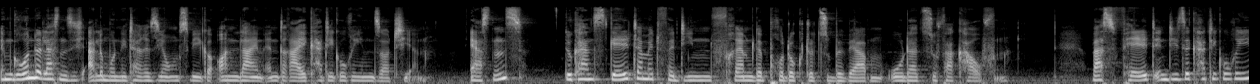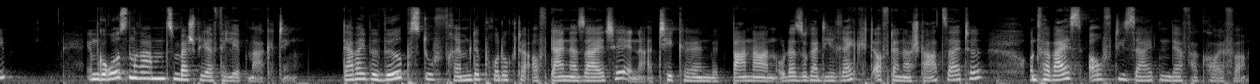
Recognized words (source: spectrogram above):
Im Grunde lassen sich alle Monetarisierungswege online in drei Kategorien sortieren. Erstens, du kannst Geld damit verdienen, fremde Produkte zu bewerben oder zu verkaufen. Was fällt in diese Kategorie? Im großen Rahmen zum Beispiel Affiliate Marketing. Dabei bewirbst du fremde Produkte auf deiner Seite in Artikeln mit Bannern oder sogar direkt auf deiner Startseite und verweist auf die Seiten der Verkäufer.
